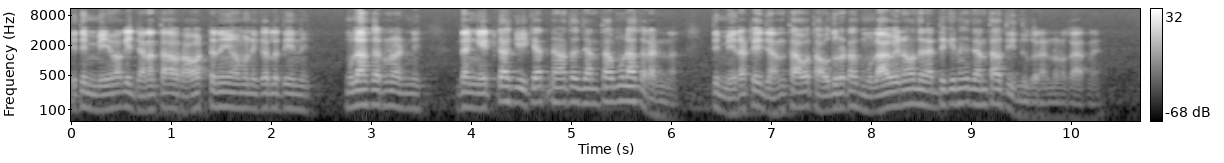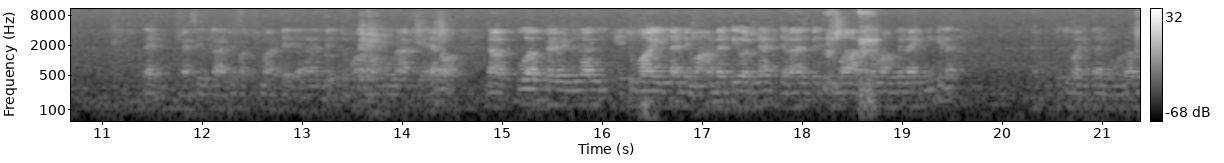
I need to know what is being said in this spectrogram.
ඉතින් මේ වගේ ජනතාව රවට්ටන යමනේ කරලා තියෙන්නේ. මුලා කරනවන්නේ. දැන් එට්කා කීකයක් නැවත ජනතාව මුලා කරන්න. ඉතින් මේ රටේ ජනතාව තවදුරටත් මුලා වෙනවද නැද්ද කියන එක ජනතාව තීන්දුව කරන්න ඕන කාරණයක්. දැන් බැසිල් රාජපක්ෂ මහත්තයා ජනාධිපතිතුමා වුණා කියලා යනවා. නමුත් පුවත් පැමිණි නම් එතුමා ඉල්ලන්නේ මහමැතිවරණයක් ජනාධිපතිතුමා අතරමං වෙලා ඉන්නේ කියලා. එතුමා හිතන්නේ මොනවද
